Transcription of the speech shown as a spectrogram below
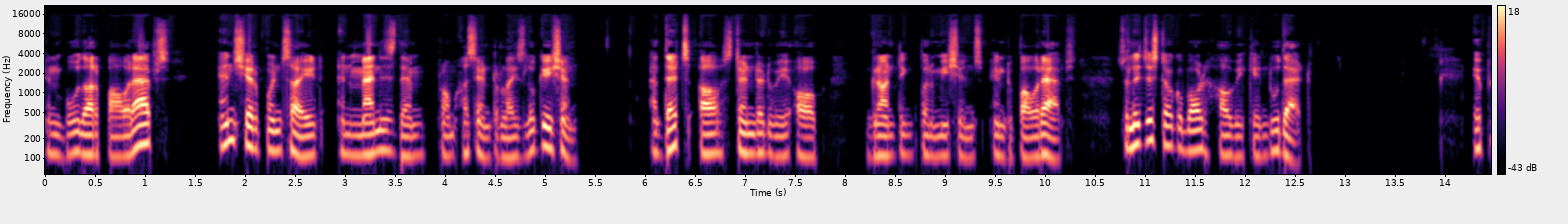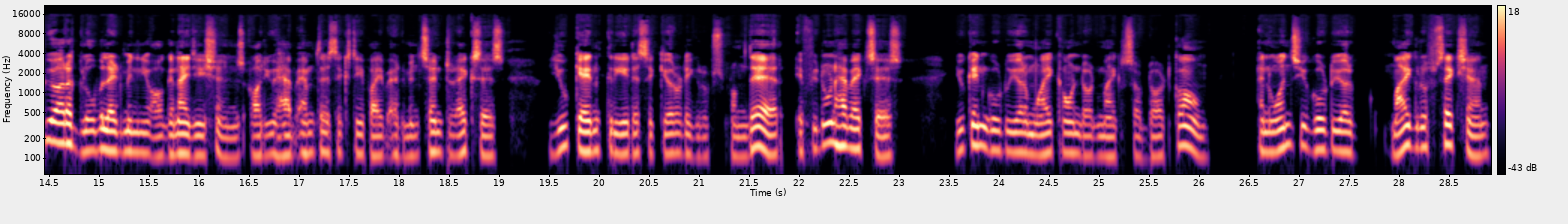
in both our Power Apps and SharePoint site and manage them from a centralized location. And that's a standard way of granting permissions into Power Apps. So let's just talk about how we can do that. If you are a global admin in your organizations or you have M365 admin center access, you can create a security groups from there. If you don't have access, you can go to your myaccount.microsoft.com and once you go to your my group section,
